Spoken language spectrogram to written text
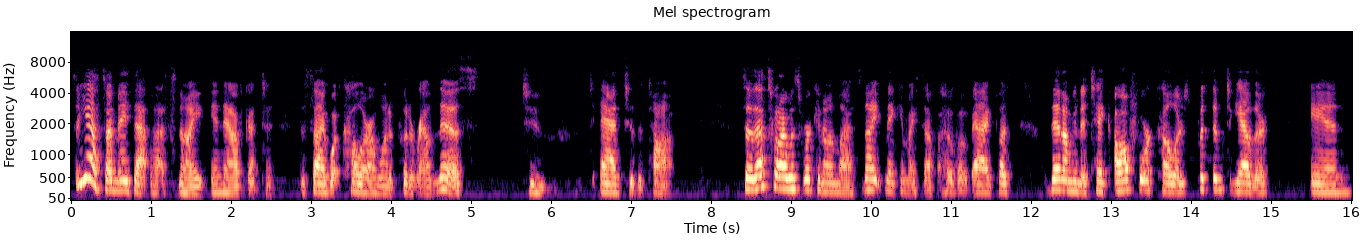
So yes, I made that last night. And now I've got to decide what color I want to put around this to, to add to the top. So that's what I was working on last night, making myself a hobo bag. Plus, then I'm going to take all four colors, put them together, and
